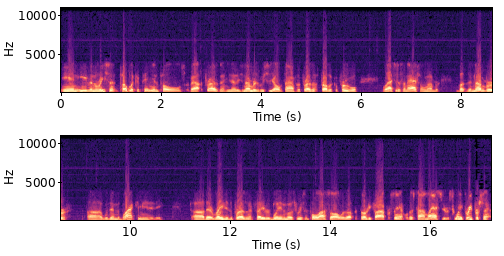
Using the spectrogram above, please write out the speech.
in even recent public opinion polls about the president. You know these numbers we see all the time for the president's public approval. Well, that's just a national number, but the number uh, within the black community uh, that rated the president favorably in the most recent poll I saw was up to 35%. Well, this time last year it was 23%.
